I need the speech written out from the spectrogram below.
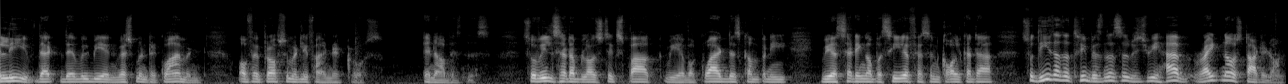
believe that there will be an investment requirement of approximately 500 crores in our business. So we'll set up logistics park. We have acquired this company. We are setting up a CFS in Kolkata. So these are the three businesses which we have right now started on.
